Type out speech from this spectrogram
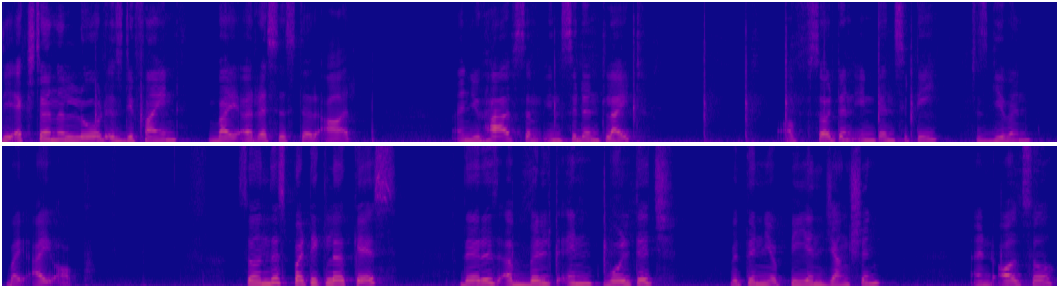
The external load is defined by a resistor R and you have some incident light of certain intensity which is given by I op. So, in this particular case there is a built in voltage within your PN junction and also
